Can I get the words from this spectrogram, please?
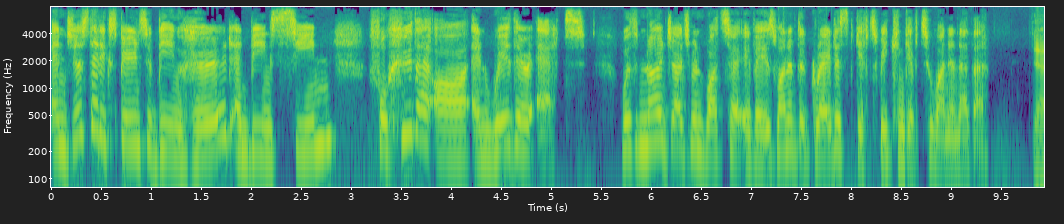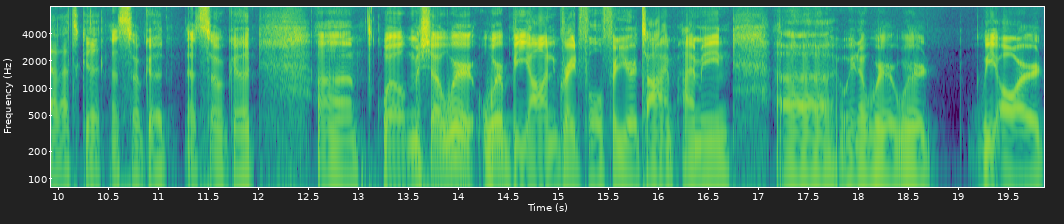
And just that experience of being heard and being seen for who they are and where they're at with no judgment whatsoever is one of the greatest gifts we can give to one another. Yeah, that's good. That's so good. That's so good. Um, well, Michelle, we're we're beyond grateful for your time. I mean, uh, you know, we're we're we are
